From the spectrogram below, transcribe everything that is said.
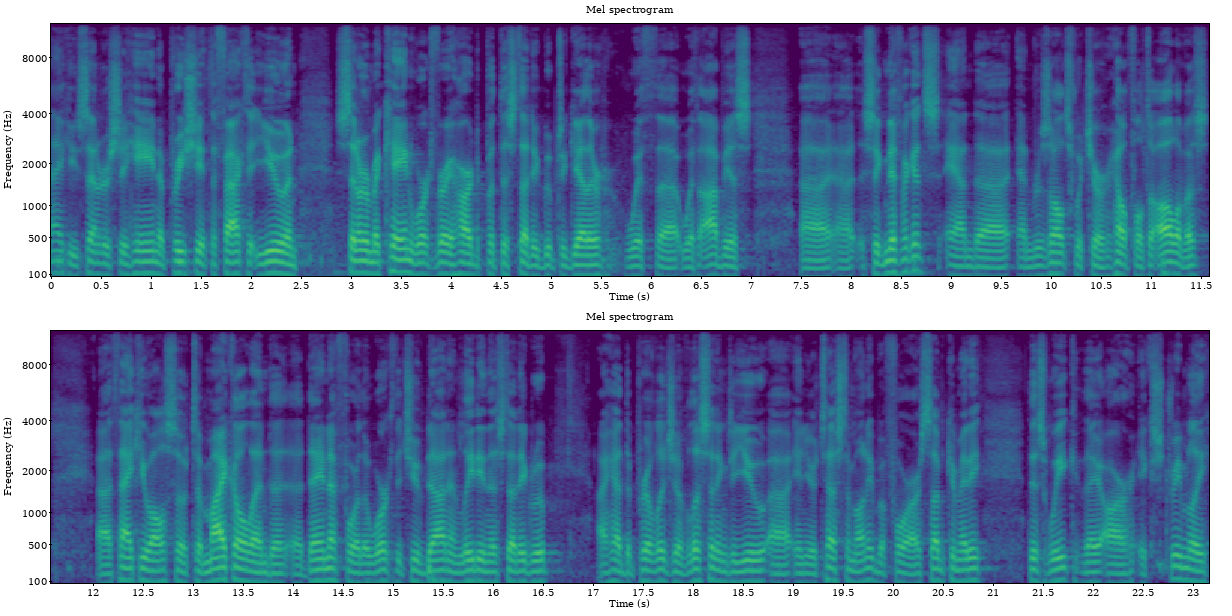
Thank you, Senator Shaheen. Appreciate the fact that you and Senator McCain worked very hard to put this study group together with, uh, with obvious uh, uh, significance and, uh, and results which are helpful to all of us. Uh, thank you also to Michael and uh, Dana for the work that you've done in leading this study group. I had the privilege of listening to you in your testimony before our subcommittee this week. They are extremely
